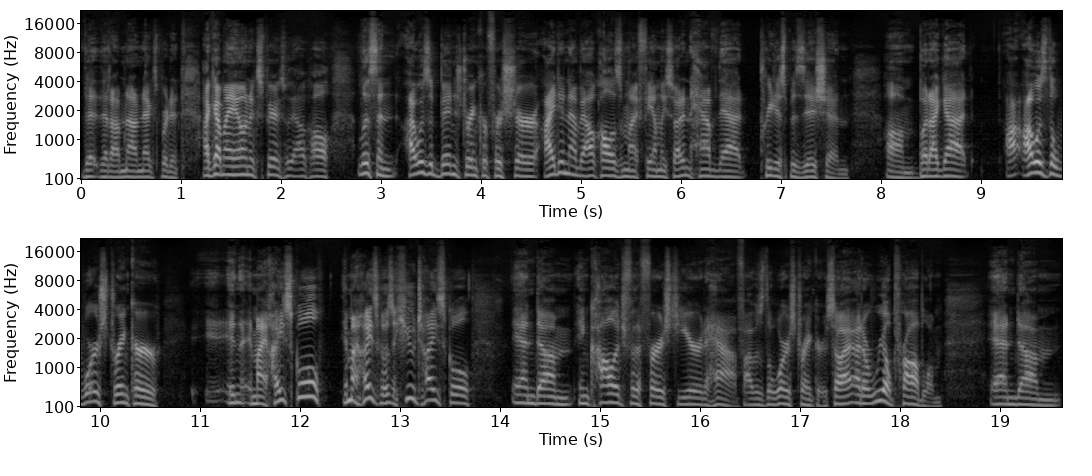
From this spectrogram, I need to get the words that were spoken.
that, that I'm not an expert in. I got my own experience with alcohol. Listen, I was a binge drinker for sure. I didn't have alcoholism in my family, so I didn't have that predisposition. Um, but I got I, I was the worst drinker in, in my high school. In my high school, it was a huge high school and um, in college for the first year and a half, I was the worst drinker. So I had a real problem. And um,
